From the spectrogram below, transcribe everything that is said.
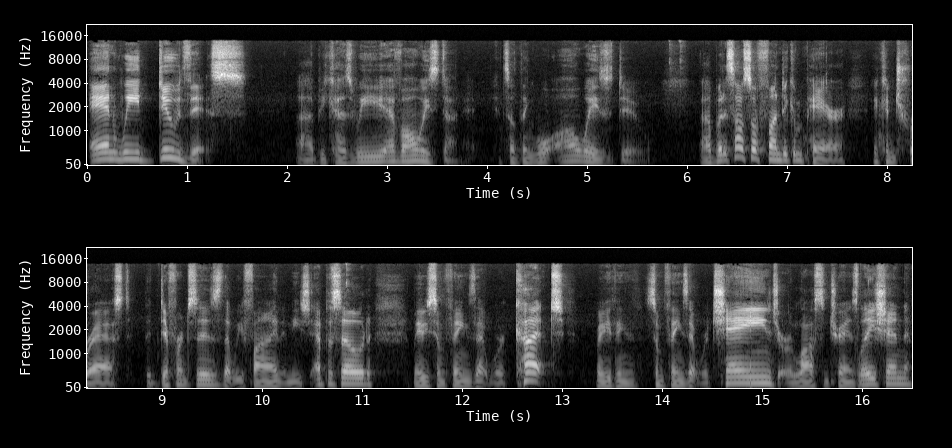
And we do this uh, because we have always done it. It's something we'll always do. Uh, but it's also fun to compare and contrast the differences that we find in each episode. Maybe some things that were cut, maybe things, some things that were changed or lost in translation.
